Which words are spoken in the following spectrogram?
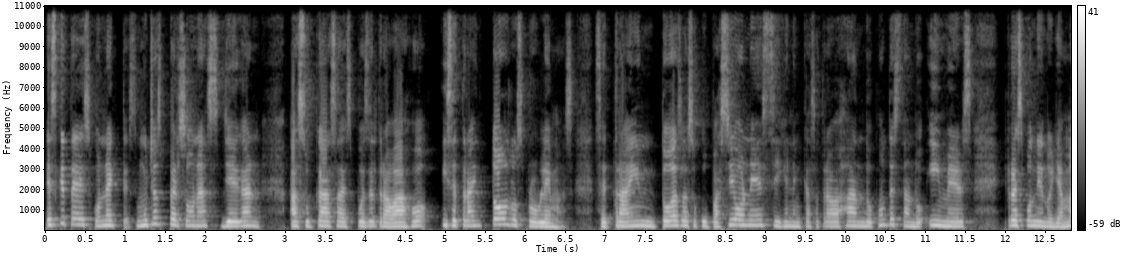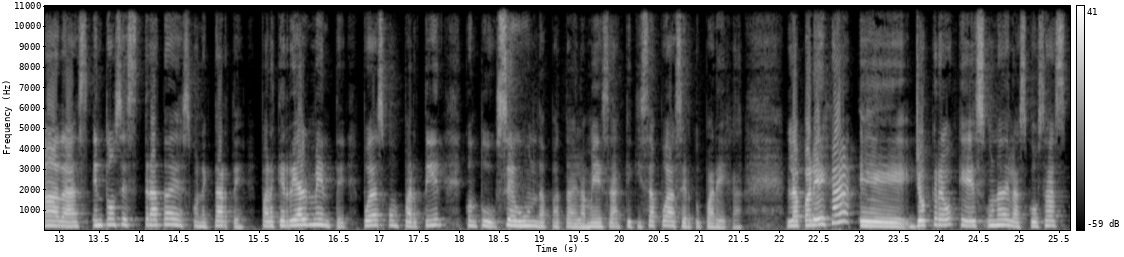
es que te desconectes. Muchas personas llegan a su casa después del trabajo y se traen todos los problemas, se traen todas las ocupaciones, siguen en casa trabajando, contestando emails, respondiendo llamadas. Entonces trata de desconectarte para que realmente puedas compartir con tu segunda pata de la mesa, que quizá pueda ser tu pareja. La pareja eh, yo creo que es una de las cosas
